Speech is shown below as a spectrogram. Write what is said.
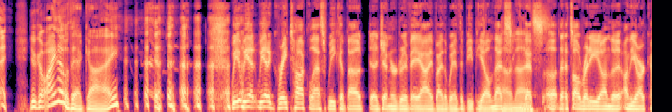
now. you go, I know that guy. we, we had we had a great talk last week about uh, generative AI, by the way, at the BPL, and that's Oh, nice. that's uh, that's already on the on the archive,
